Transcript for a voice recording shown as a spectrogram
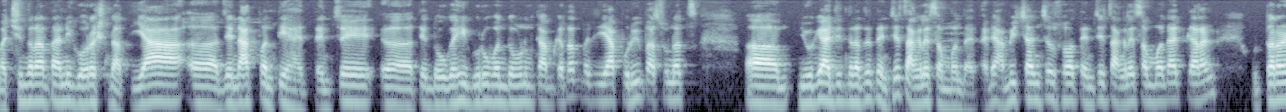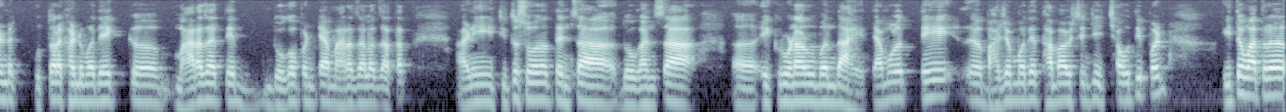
मच्छिंद्रनाथ आणि गोरक्षनाथ या जे नाथपंथी आहेत त्यांचे ते दोघंही गुरुबंधू म्हणून काम करतात. म्हणजे यापूर्वीपासूनच पूर्वीपासूनच योगी आदित्यनाथ त्यांचे चांगले संबंध आहेत. आणि अमित शहाचे सुद्धा त्यांचे चांगले संबंध आहेत. कारण उत्तराखंड उत्तराखंडमध्ये एक महाराज आहेत. ते दोघं पण त्या महाराजाला जातात. आणि तिथं सुद्धा त्यांचा दोघांचा एक ऋणानुबंध आहे. त्यामुळं ते भाजपमध्ये थांबावीस त्यांची इच्छा होती पण इथं मात्र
